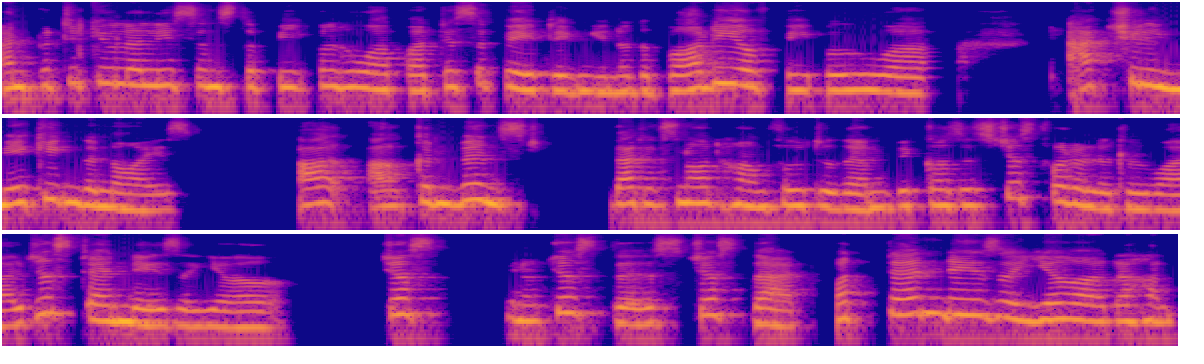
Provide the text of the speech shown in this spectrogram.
And particularly since the people who are participating you know the body of people who are actually making the noise are, are convinced that it's not harmful to them because it's just for a little while just 10 days a year just you know just this just that but 10 days a year at a hun-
